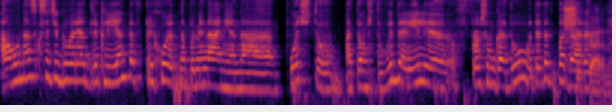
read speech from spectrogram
А у нас, кстати говоря, для клиентов приходят напоминания на почту о том, что вы дарили в прошлом году вот этот подарок. Шикарно.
